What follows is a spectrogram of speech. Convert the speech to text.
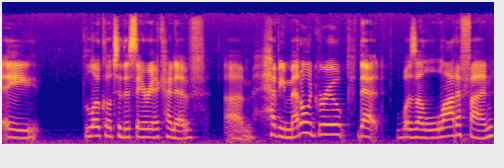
a local to this area kind of um, heavy metal group that was a lot of fun.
